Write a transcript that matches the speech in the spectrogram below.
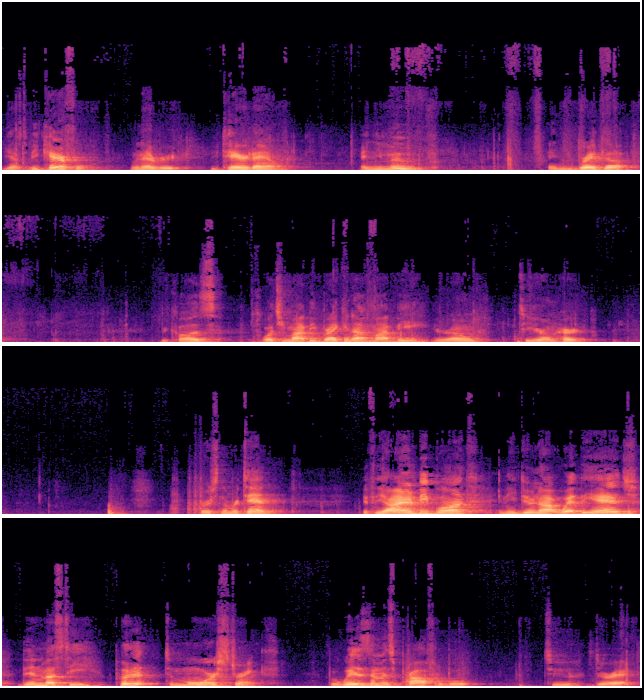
you have to be careful whenever you tear down and you move and you break up. Because what you might be breaking up might be your own to your own hurt. Verse number 10 If the iron be blunt and he do not wet the edge, then must he put it to more strength. But wisdom is profitable to direct.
